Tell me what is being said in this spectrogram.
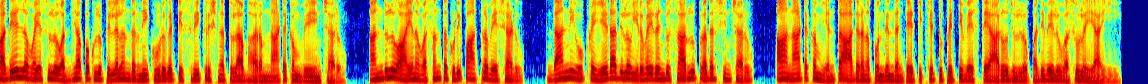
పదేళ్ళ వయసులో అధ్యాపకులు పిల్లలందరినీ కూడగట్టి శ్రీకృష్ణ తులాభారం నాటకం వేయించారు. అందులో ఆయన వసంతకుడి పాత్ర వేశాడు. దాన్ని ఒక్క ఏడాదిలో ఇరవై రెండు సార్లు ప్రదర్శించారు. ఆ నాటకం ఎంత ఆదరణ పొందిందంటే టిక్కెట్టు పెట్టి వేస్తే ఆ రోజుల్లో పదివేలు వసూలయ్యాయి.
